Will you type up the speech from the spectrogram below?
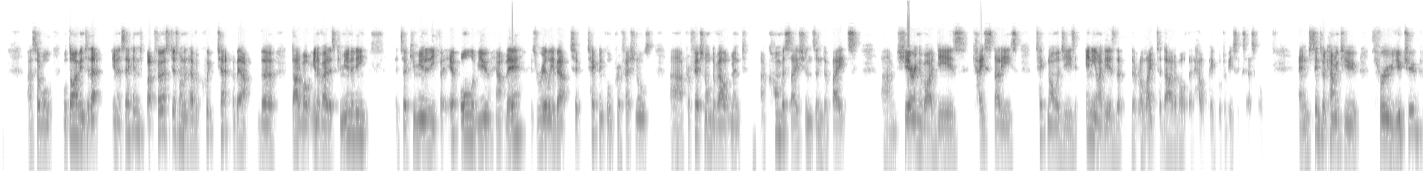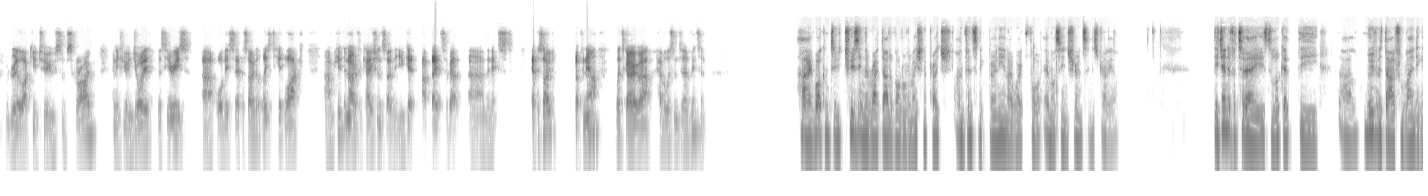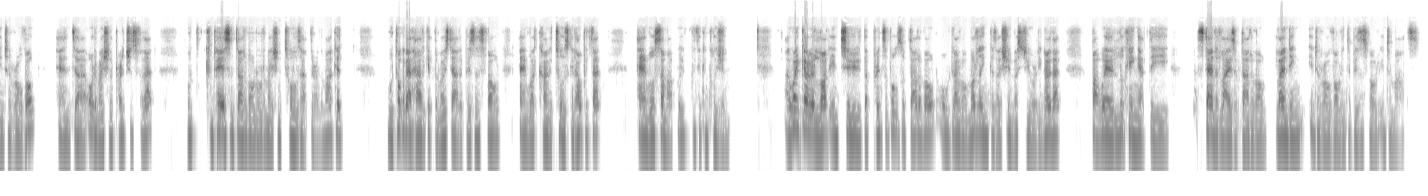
Uh, so we'll we'll dive into that in a second. But first, just wanted to have a quick chat about the Data Vault Innovators community. It's a community for all of you out there. It's really about technical professionals, uh, professional development, uh, conversations and debates, um, sharing of ideas, case studies, technologies, any ideas that, that relate to Data Vault that help people to be successful. And since we're coming to you through YouTube, we'd really like you to subscribe. And if you enjoy the series uh, or this episode at least, hit like, um, hit the notification so that you get updates about uh, the next episode. But for now, let's go uh, have a listen to Vincent. Hi, welcome to Choosing the Right Data Vault Automation Approach. I'm Vincent McBurney and I work for MLC Insurance in Australia. The agenda for today is to look at the uh, movement of data from landing into Raw Vault and uh, automation approaches for that. We'll compare some Data Vault automation tools out there on the market. We'll talk about how to get the most out of Business Vault and what kind of tools can help with that. And we'll sum up with, with the conclusion. I won't go a lot into the principles of Data Vault or Data Vault modeling because I assume most of you already know that. But we're looking at the standard layers of Data Vault, landing into Raw Vault, into Business Vault, into Marts.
